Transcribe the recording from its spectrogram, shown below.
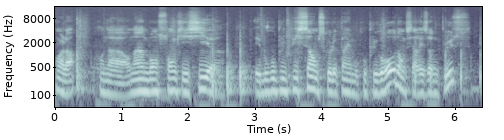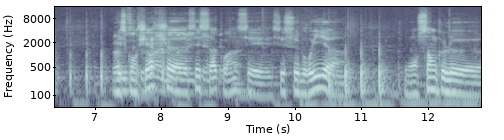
Voilà, on a, on a un bon son qui ici... Euh, est beaucoup plus puissant parce que le pain est beaucoup plus gros, donc ça résonne plus. mais ce qu'on cherche, euh, c'est ça, quoi. Hein, c'est ce bruit euh, où on sent que le,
